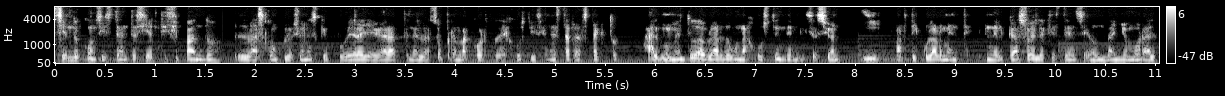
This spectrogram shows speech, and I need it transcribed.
siendo consistentes y anticipando las conclusiones que pudiera llegar a tener la Suprema Corte de Justicia en este respecto, al momento de hablar de una justa indemnización y, particularmente, en el caso de la existencia de un daño moral,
